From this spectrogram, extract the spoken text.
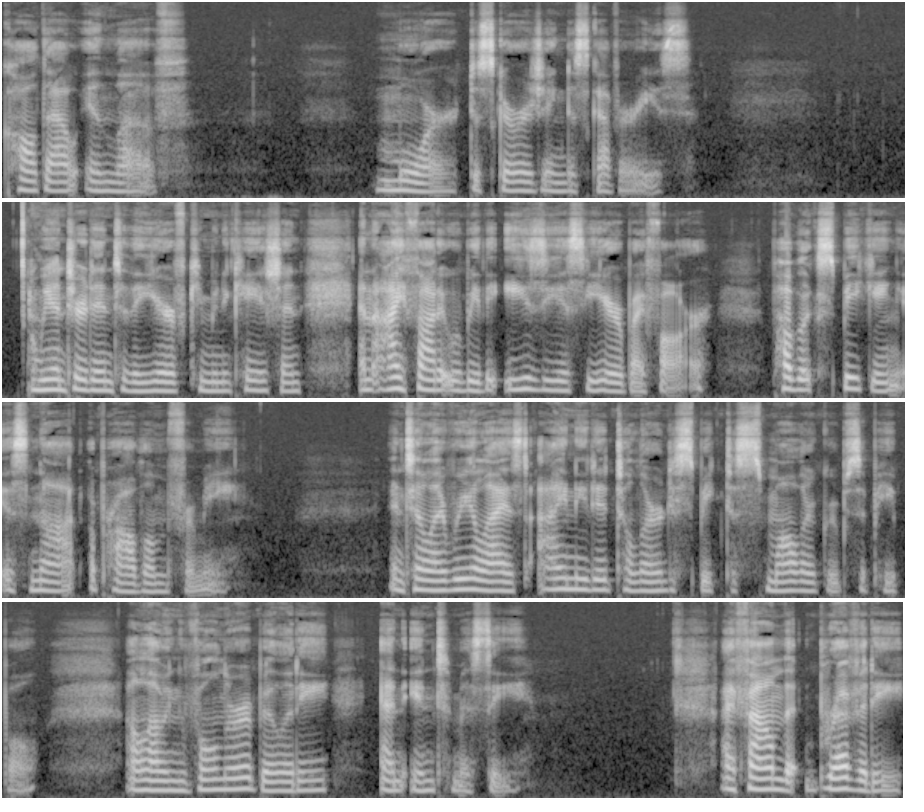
called out in love. More discouraging discoveries. We entered into the year of communication, and I thought it would be the easiest year by far. Public speaking is not a problem for me. Until I realized I needed to learn to speak to smaller groups of people, allowing vulnerability and intimacy. I found that brevity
